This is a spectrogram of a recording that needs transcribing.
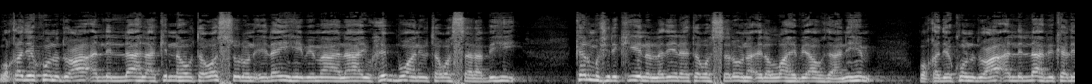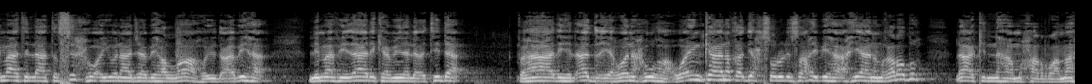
وقد يكون دعاء لله لكنه توسل إليه بما لا يحب أن يتوسل به كالمشركين الذين يتوسلون إلى الله بأوثانهم وقد يكون دعاء لله بكلمات لا تصح أن يناجى بها الله ويدعى بها لما في ذلك من الاعتداء. فهذه الأدعية ونحوها وإن كان قد يحصل لصاحبها أحيانا غرضه لكنها محرمة.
